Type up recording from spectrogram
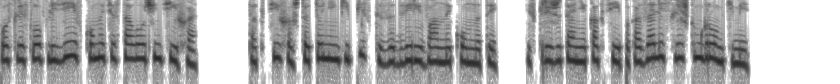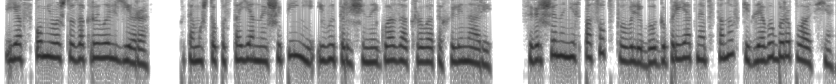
После слов Лизеи в комнате стало очень тихо. Так тихо, что тоненький писк из-за двери ванной комнаты и скрежетание когтей показались слишком громкими. Я вспомнила, что закрыла Льера, потому что постоянное шипение и вытаращенные глаза крылатых Элинари совершенно не способствовали благоприятной обстановке для выбора платья.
